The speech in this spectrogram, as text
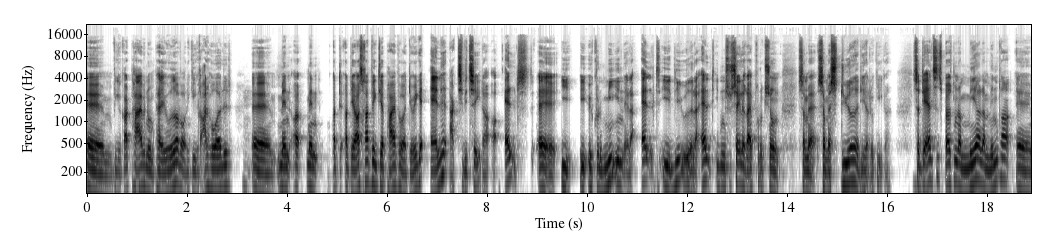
Øh, vi kan godt pege på nogle perioder, hvor det gik ret hurtigt. Øh, men, og, men, og, det, og det er også ret vigtigt at pege på, at det er jo ikke alle aktiviteter og alt øh, i, i økonomien, eller alt i livet, eller alt i den sociale reproduktion, som er, som er styret af de her logikker. Så det er altid et spørgsmål om mere eller mindre, øh,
